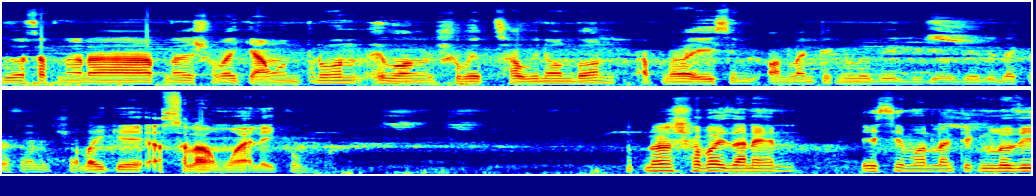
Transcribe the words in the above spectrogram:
ভিউয়ার্স আপনারা, আপনাদের সবাইকে আমন্ত্রণ এবং শুভেচ্ছা, অভিনন্দন। আপনারা এই সিম অনলাইন টেকনোলজির ভিডিও যে যে দেখতেছেন, সবাইকে আসসালামু আলাইকুম। আপনারা সবাই জানেন, এই সিম অনলাইন টেকনোলজি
